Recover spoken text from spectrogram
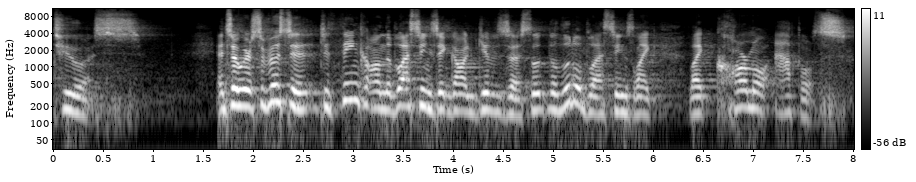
to us. And so we're supposed to, to think on the blessings that God gives us, the, the little blessings like, like caramel apples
